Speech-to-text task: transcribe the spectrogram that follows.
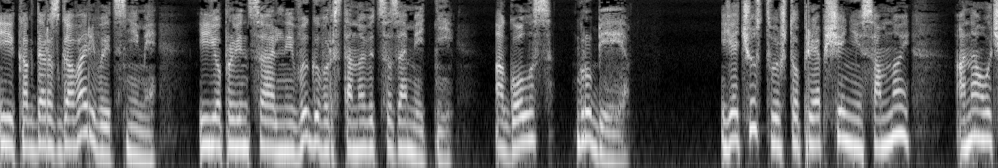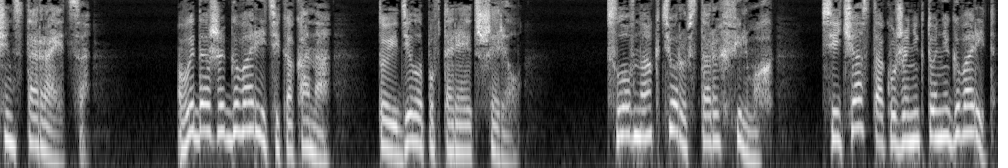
И когда разговаривает с ними, ее провинциальный выговор становится заметней, а голос — грубее. Я чувствую, что при общении со мной она очень старается. Вы даже говорите, как она — то и дело повторяет Шерил. Словно актеры в старых фильмах. Сейчас так уже никто не говорит.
